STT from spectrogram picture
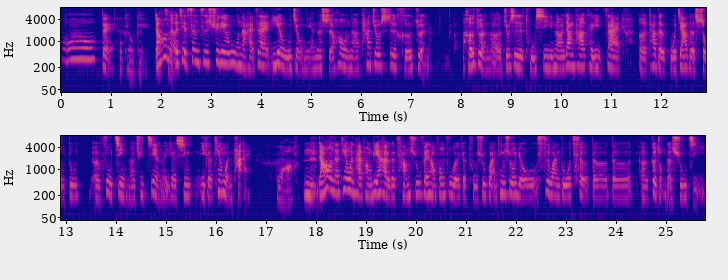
哦。对。OK OK。然后呢，而且甚至序列物呢，还在一二五九年的时候呢，它就是核准。核准了，就是图西呢，让他可以在呃他的国家的首都呃附近呢去建了一个新一个天文台。哇，嗯，然后呢，天文台旁边还有个藏书非常丰富的一个图书馆，听说有四万多册的的呃各种的书籍。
